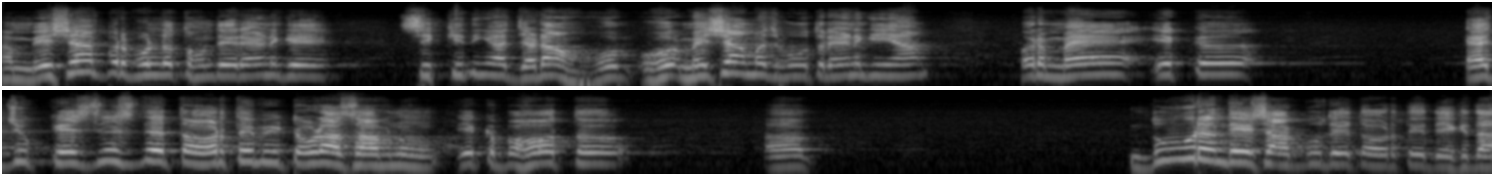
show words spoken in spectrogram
ਹਮੇਸ਼ਾ ਪ੍ਰਫੁੱਲਤ ਹੁੰਦੇ ਰਹਿਣਗੇ, ਸਿੱਖੀ ਦੀਆਂ ਜੜ੍ਹਾਂ ਹੋ- ਹਮੇਸ਼ਾ ਮਜ਼ਬੂਤ ਰਹਿਣਗੀਆਂ। ਔਰ ਮੈਂ ਇੱਕ ਐਜੂਕੇਸ਼ਨਿਸਟ ਦੇ ਤੌਰ ਤੇ ਵੀ ਟੋੜਾ ਸਾਹਿਬ ਨੂੰ ਇੱਕ ਬਹੁਤ ਦੂਰ ਅੰਦੇਸ਼ ਆਗੂ ਦੇ ਤੌਰ ਤੇ ਦੇਖਦਾ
